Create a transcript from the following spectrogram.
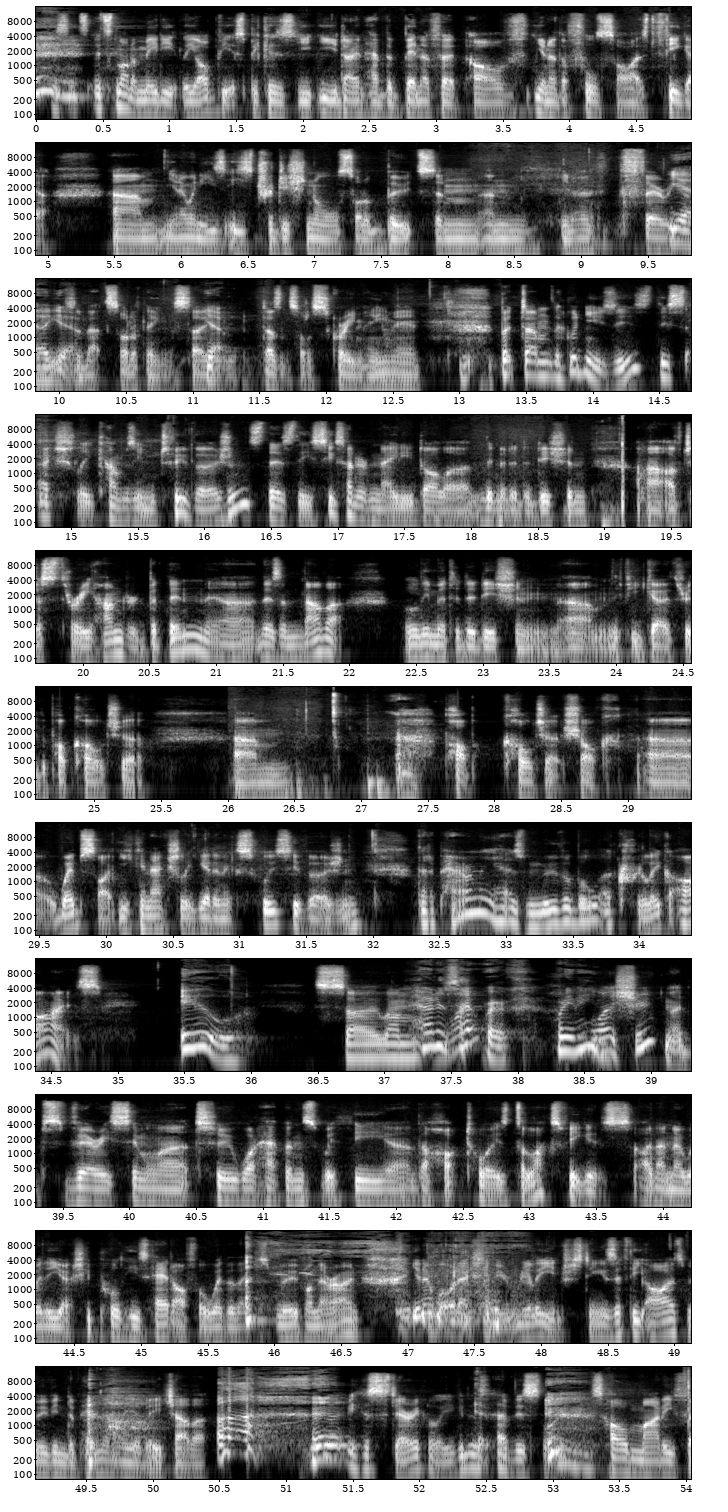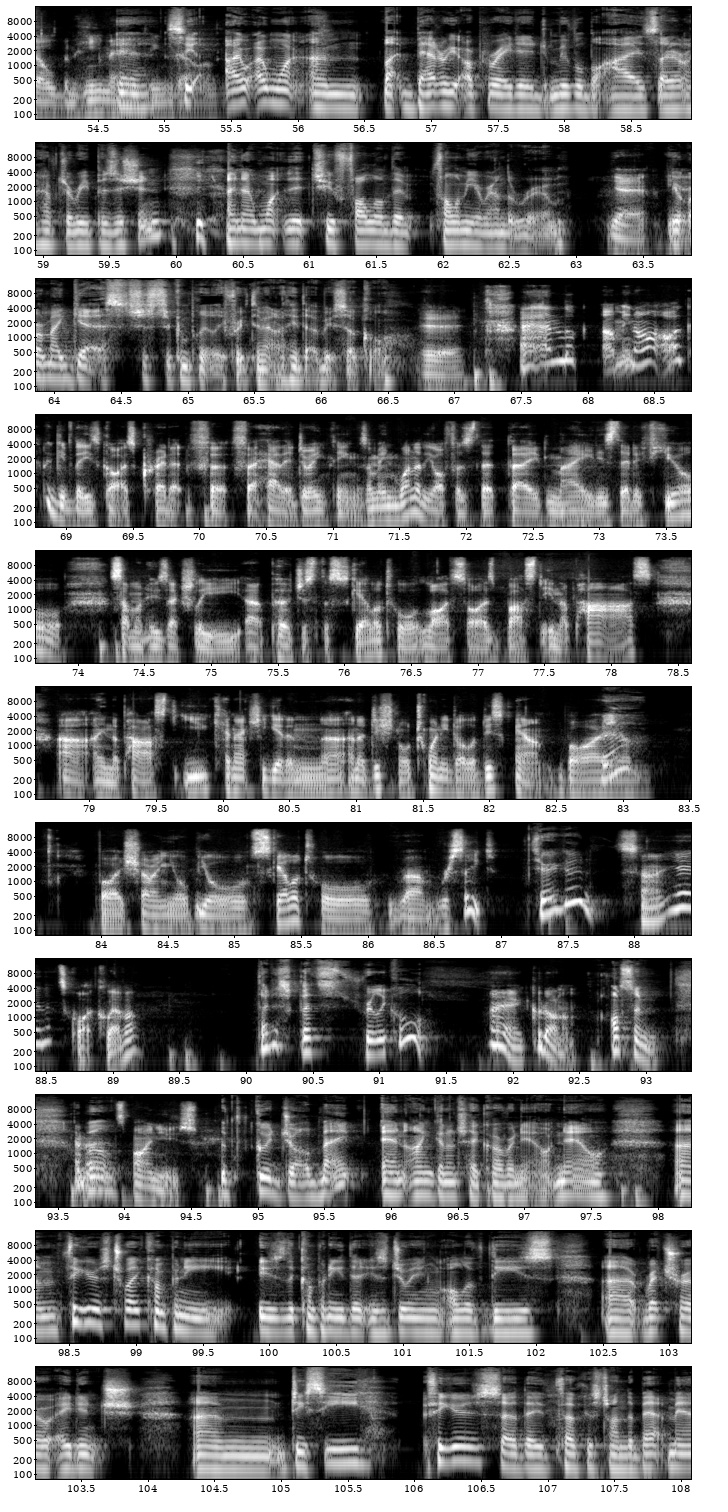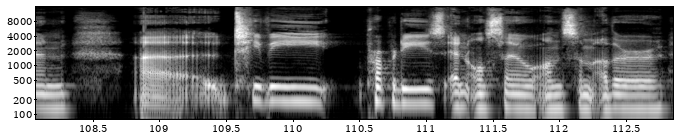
It's, it's not immediately obvious because you, you don't have the benefit of you know the full sized figure, um, you know, in his, his traditional sort of boots and and you know furry Yeah, yeah. and that sort of thing. So Yeah. it doesn't sort of scream He Man. But um, the good news is this actually comes in two versions. There's the $680 limited edition uh, of just 300 but then uh, there's another limited edition. Um, if you go through the pop culture, um, uh, pop culture shock uh, website, you can actually get an exclusive version that apparently has movable acrylic eyes. Ew! So, um, How does that work? What do you mean? well, I assume it's very similar to what happens with the uh, the Hot Toys deluxe figures. I don't know whether you actually pull his head off or whether they just move on their own. You know what would actually be really interesting is if the eyes move independently of each other. It'd be hysterical. You could just have this like this whole Marty Feldman He Man Yeah. thing See, going. I, I want um like battery operated movable eyes that I don't have to reposition, and I want it to follow them follow me around the room. Yeah, You know, or my guests just to completely freak them out. I think that would be so cool. Yeah. And look, I mean, I, I got to give these guys credit for, for how they're doing things. I mean, one of the offers that they've made is that if you're someone who's actually uh, purchased the Skeletor life size bust in the past, uh, in the past, you can actually get an, uh, an additional $20 discount by, Yeah. um, by showing your, your Skeletor um, receipt. Very good. So, yeah, that's quite clever. That is that's really cool. Yeah, good on them. Awesome. And Well- that's my news. Good job, mate. And I'm going to take over now. Now, um, Figures Toy Company is the company that is doing all of these uh, retro 8 inch um, DC figures. So they've focused on the Batman uh, TV properties and also on some other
